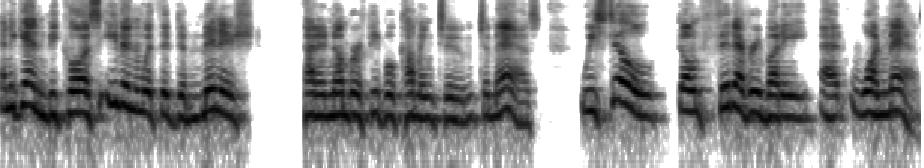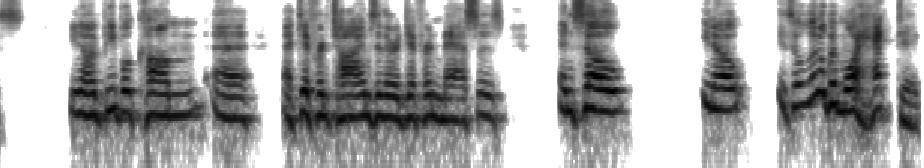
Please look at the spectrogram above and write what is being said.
and again, because even with the diminished kind of number of people coming to, to Mass, we still don't fit everybody at one Mass. You know, people come uh, at different times and there are different Masses. And so, you know, it's a little bit more hectic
